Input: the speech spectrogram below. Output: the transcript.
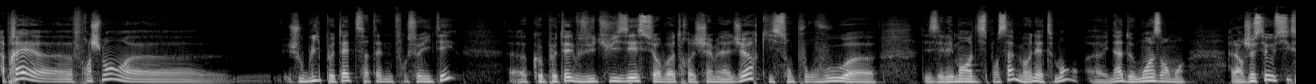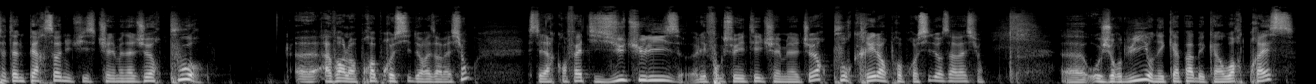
après, franchement, j'oublie peut-être certaines fonctionnalités. Euh, que peut-être vous utilisez sur votre channel manager qui sont pour vous euh, des éléments indispensables, mais honnêtement, euh, il y en a de moins en moins. Alors je sais aussi que certaines personnes utilisent Channel Manager pour avoir leur propre site de réservation. C'est-à-dire qu'en fait, ils utilisent les fonctionnalités du Channel Manager pour créer leur propre site de réservation. Aujourd'hui, on est capable avec un WordPress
